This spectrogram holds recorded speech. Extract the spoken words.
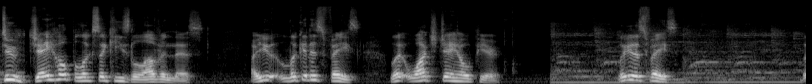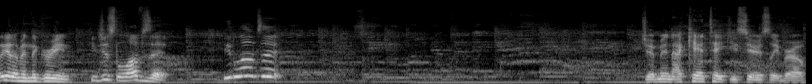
Dude, J-Hope looks like he's loving this. Are you look at his face. Look watch J-Hope here. Look at his face. Look at him in the green. He just loves it. He loves it. Jimin, I can't take you seriously, bro.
